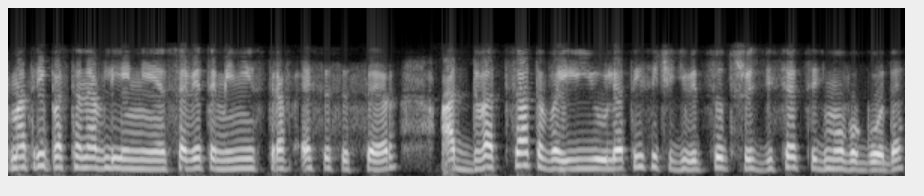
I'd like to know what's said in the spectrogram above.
Смотри постановление Совета министров СССР от 20 июля 1967 года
